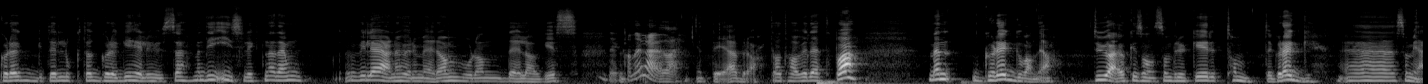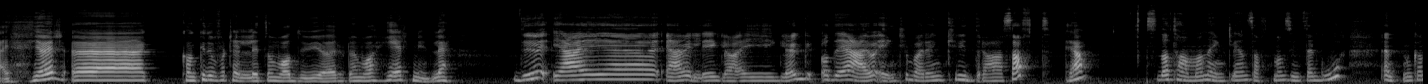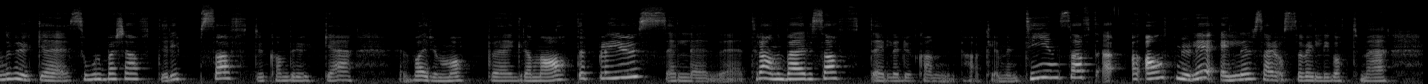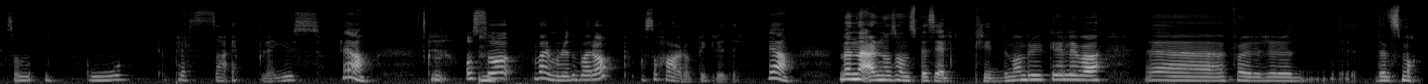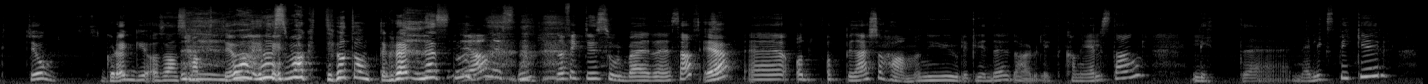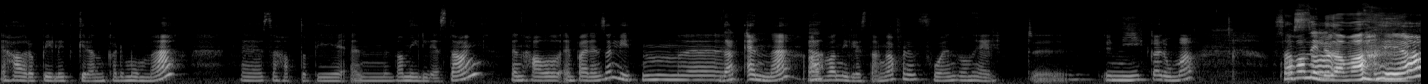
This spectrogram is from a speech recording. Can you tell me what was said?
gløgg. Det lukta gløgg i hele huset. Men de islyktene, dem vil jeg gjerne høre mer om, hvordan det lages. Det kan jeg lære deg. Det er bra. Da tar vi det etterpå. Men gløgg, Vanja. Du er jo ikke sånn som bruker tomtegløgg, eh, som jeg gjør. Eh, kan ikke du fortelle litt om hva du gjør? Den var helt nydelig. Du, jeg, eh, jeg er veldig glad i gløgg, og det er jo egentlig bare en krydra saft. Ja. Så da tar man egentlig en saft man syns er god. Enten kan du bruke solbærsaft, ripssaft, du kan bruke varme opp eh, granateplejus, eller eh, tranebærsaft, eller du kan ha klementinsaft. Alt mulig. Eller så er det også veldig godt med sånn god pressa eplejus. Ja. Og så varmer du det bare opp, og så har du oppi krydder. ja. Men er det noe sånn spesielt krydder man bruker, eller hva? Eh, for eh, den smakte jo gløgg. Altså, han smakte jo, smakte jo tomtegløgg, nesten. Ja, nesten. Nå fikk du solbærsaft. Ja. Eh, og oppi der så har man julekrydder. Da har du litt kanelstang, litt eh, nellikspiker. Jeg har oppi litt grønn kardemomme. Eh, så jeg har hatt oppi en vaniljestang. En halv, en, bare en sånn liten uh, ende Ja. av vaniljestanga, for den får en sånn helt uh, unik aroma. Sa vaniljedama. Ja.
